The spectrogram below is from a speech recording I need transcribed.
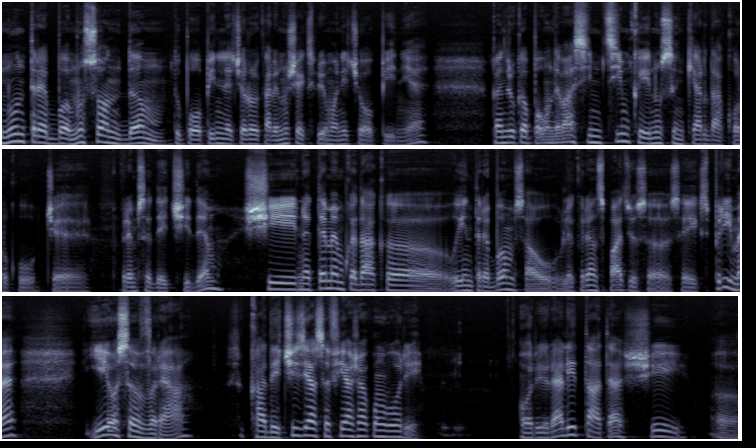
nu întrebăm, nu sondăm după opiniile celor care nu-și exprimă nicio opinie, pentru că pe undeva simțim că ei nu sunt chiar de acord cu ce vrem să decidem și ne temem că dacă îi întrebăm sau le creăm spațiu să se exprime, ei o să vrea ca decizia să fie așa cum vor ei. Ori realitatea și uh,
